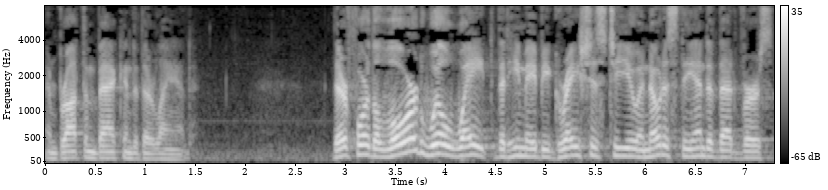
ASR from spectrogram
and brought them back into their land. Therefore, the Lord will wait that he may be gracious to you. And notice the end of that verse.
